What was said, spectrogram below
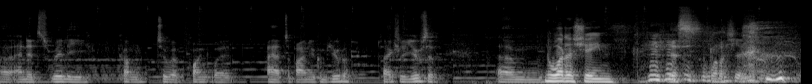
uh, and it's really come to a point where I had to buy a new computer to actually use it. Um, What a shame. yes, what a shame.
